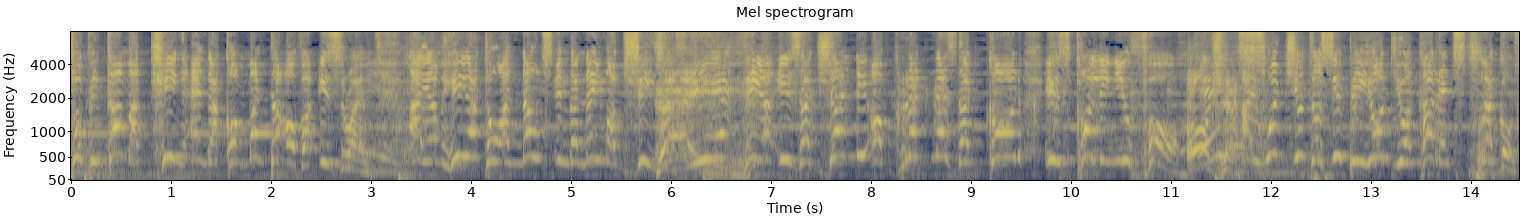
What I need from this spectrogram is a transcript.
to become a king and a commander over Israel. I am here to announce in the name of Jesus Hey. there is a journey of greatness that God is calling you for. Oh, yes. I want you to see beyond your current struggles,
